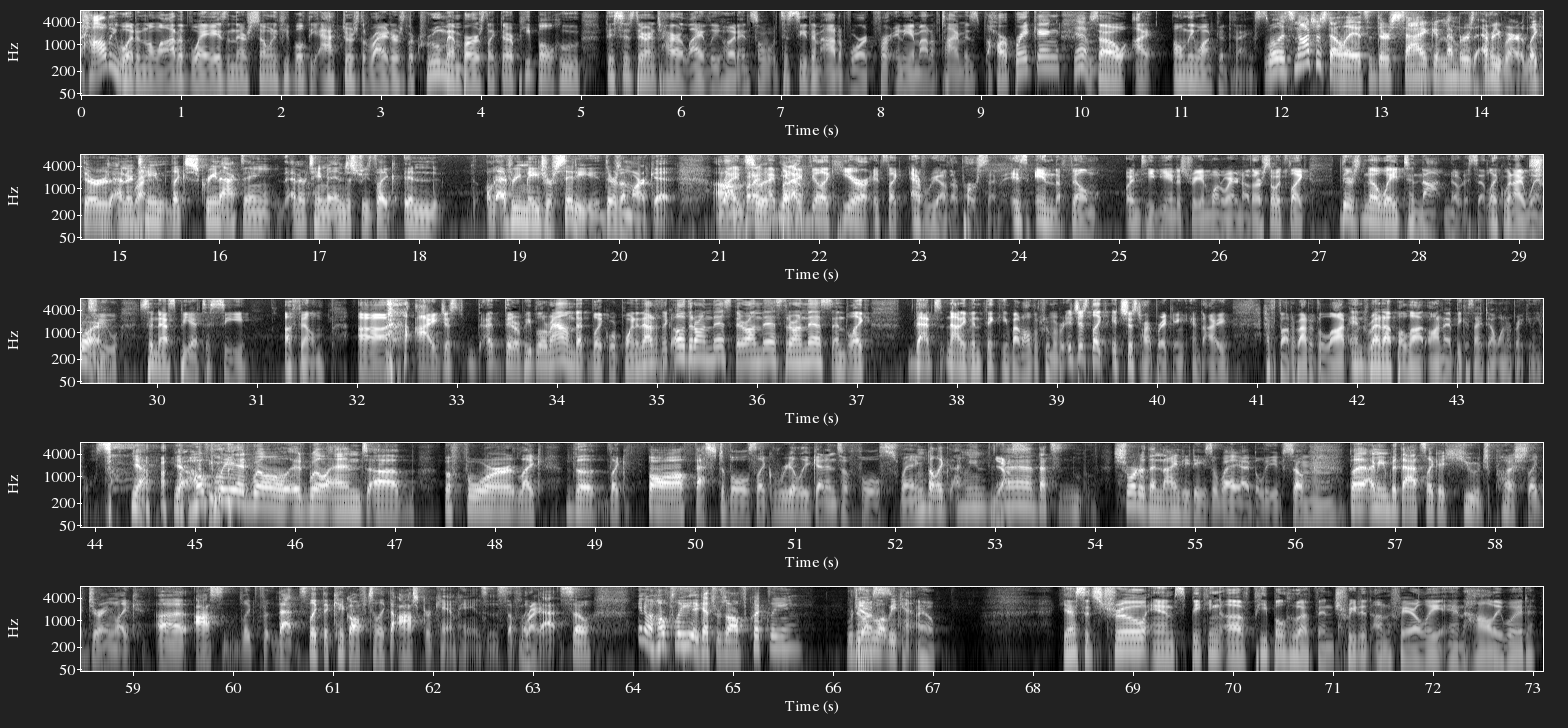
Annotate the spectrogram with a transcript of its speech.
Hollywood in a lot of ways. And there's so many people the actors, the writers, the crew members. Like, there are people who this is their entire livelihood. And so to see them out of work for any amount of time is heartbreaking. Yeah. So I only want good things. Well, it's not just LA. It's there's SAG members everywhere. Like there's entertain Right. like screen acting entertainment industries like in every major city. There's a market. Right, Um, but, so, I, you but I feel like here it's like every other person is in the film and TV industry in one way or another. So it's like there's no way to not notice it. Like when I went Sure. to Cinespia to see a film, uh, I just uh, there are people around that like were pointed out. It's like, oh, they're on this, they're on this, they're on this, and like that's not even thinking about all the crew members. It's just like it's just heartbreaking, and I have thought about it a lot and read up a lot on it because I don't want to break any rules. yeah, yeah. Hopefully, it will it will end uh, before like the like fall festivals like really get into full swing. But like, I mean, Yes. eh, that's shorter than ninety days away, I believe. So, but I mean, but that's like a huge push, like during like uh, Os- like for, that's like the kickoff to like the Oscar campaigns and stuff like Right. that. So, you know, hopefully it gets resolved quickly. We're doing Yes, what we can. I hope. Yes, it's true. And speaking of people who have been treated unfairly in Hollywood,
